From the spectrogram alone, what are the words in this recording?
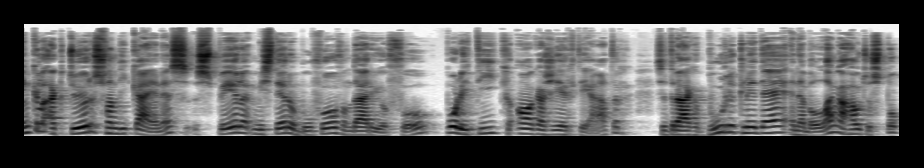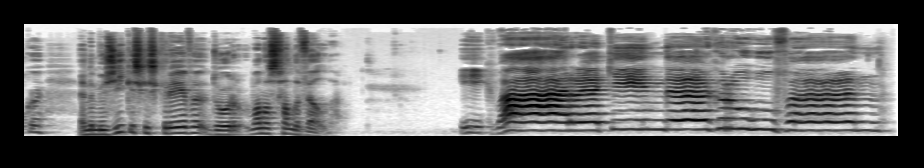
Enkele acteurs van die KNS spelen Mistero Buffo van Dario Fo, politiek geëngageerd theater. Ze dragen boerenkledij en hebben lange houten stokken en de muziek is geschreven door Wannes van de Velde. Ik waren in de groeven.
